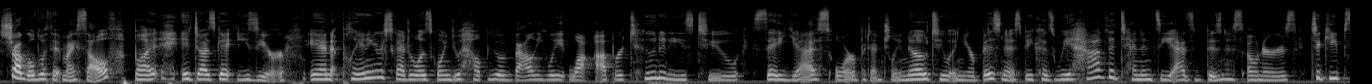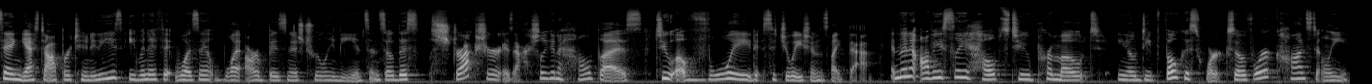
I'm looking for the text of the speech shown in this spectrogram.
struggled with it myself, but it does get easier. And planning your schedule is going to help you evaluate what opportunities to say yes or potentially no to in your business because we have the tendency as business owners to keep saying yes to opportunities, even if it wasn't what our business truly needs. And so this structure is actually going to help us to avoid situations like that. And then it obviously helps to promote, you know, deep focus work. So if we're constantly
